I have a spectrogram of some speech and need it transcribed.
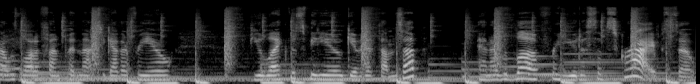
that was a lot of fun putting that together for you. If you like this video, give it a thumbs up, and I would love for you to subscribe. So.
